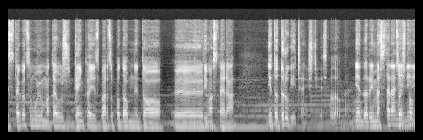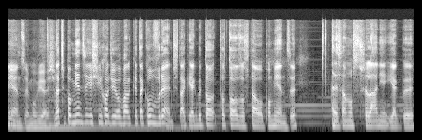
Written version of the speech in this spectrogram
Z tego co mówił Mateusz, gameplay jest bardzo podobny do remastera. Nie, do drugiej części jest podobne. Nie, do remastera nie, Coś nie, nie. pomiędzy mówiłeś. Znaczy pomiędzy, jeśli chodzi o walkę taką wręcz, tak? Jakby to, to, to zostało pomiędzy, ale samo strzelanie i jakby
